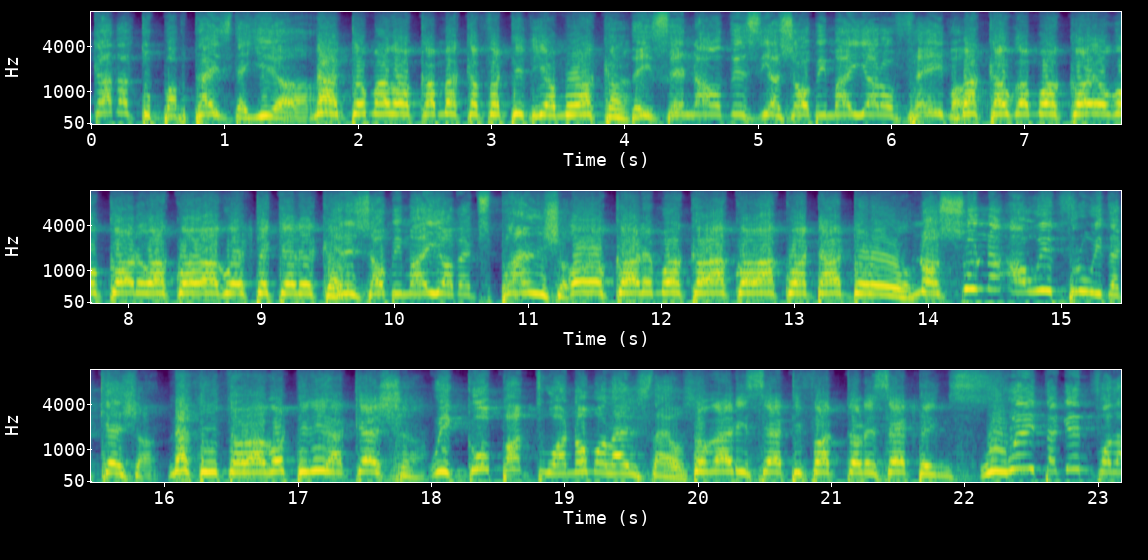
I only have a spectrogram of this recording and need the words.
gather to baptize the year. na andũ magoka makabatithia mwaka They say, Now this year shall be my year of favor. makauga mwaka ũyũ gũkorĩ wakwa wa gwĩtĩkĩrĩka It shall be my year of expansion. ũkorĩ mwaka wakwa wa kwandandũrwo No sooner are we through with the kesha, na thutha wa gũtiria kesha we go back to our normal lifestyles. tũgariseti satisfactory settings We wait again for the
